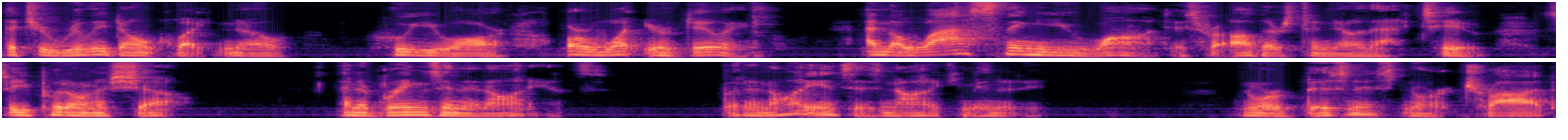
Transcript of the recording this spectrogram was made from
that you really don't quite know who you are or what you're doing. And the last thing you want is for others to know that too. So you put on a show and it brings in an audience. But an audience is not a community nor a business, nor a tribe.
